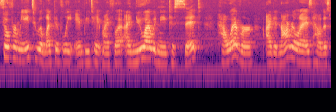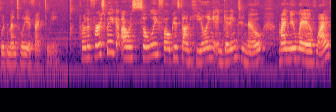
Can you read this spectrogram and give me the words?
So for me to electively amputate my foot, I knew I would need to sit. However, I did not realize how this would mentally affect me. For the first week, I was solely focused on healing and getting to know my new way of life,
